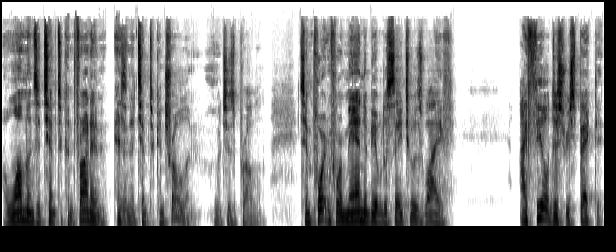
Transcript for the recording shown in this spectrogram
a woman's attempt to confront him as an attempt to control him, which is a problem. It's important for a man to be able to say to his wife, I feel disrespected.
